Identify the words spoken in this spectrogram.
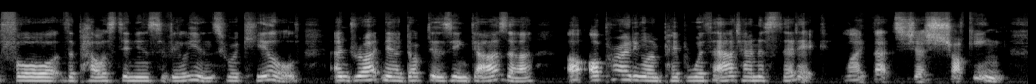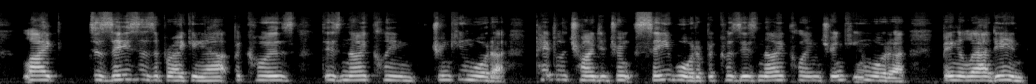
for the Palestinian civilians who are killed. And right now, doctors in Gaza operating on people without anaesthetic. Like that's just shocking. Like diseases are breaking out because there's no clean drinking water. People are trying to drink seawater because there's no clean drinking water being allowed in.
